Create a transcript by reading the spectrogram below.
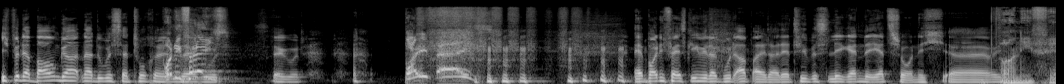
Ich bin der Baumgartner, du bist der Tuchel. Boniface! Sehr gut. Boniface! Ey, Boniface ging wieder gut ab, Alter. Der Typ ist Legende jetzt schon. Ich, äh, Boniface.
